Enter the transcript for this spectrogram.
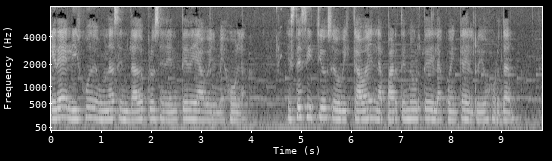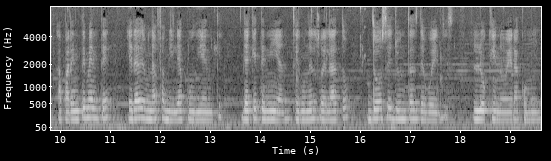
era el hijo de un hacendado procedente de Abel-Mejola. Este sitio se ubicaba en la parte norte de la cuenca del río Jordán. Aparentemente era de una familia pudiente, ya que tenían, según el relato, doce yuntas de bueyes lo que no era común.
